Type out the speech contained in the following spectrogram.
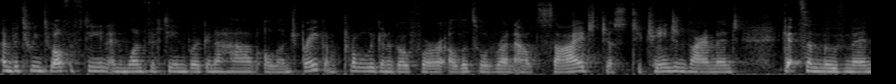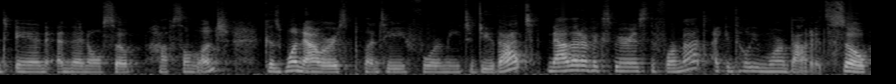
And between 12:15 and 1:15 we're going to have a lunch break. I'm probably going to go for a little run outside just to change environment, get some movement in and then also have some lunch because 1 hour is plenty for me to do that. Now that I've experienced the format, I can tell you more about it. So,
